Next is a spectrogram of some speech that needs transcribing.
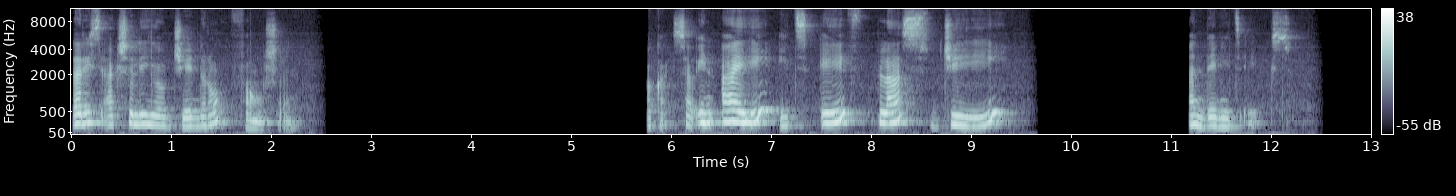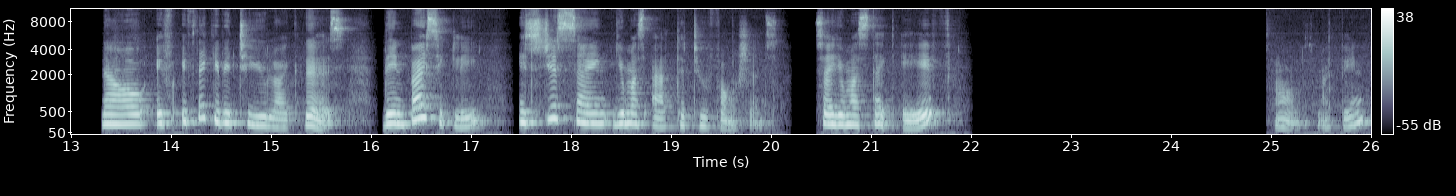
That is actually your general function. Okay, so in A, it's f plus g, and then it's x. Now, if, if they give it to you like this, then basically it's just saying you must add the two functions. So you must take f. Oh, it's my pen.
